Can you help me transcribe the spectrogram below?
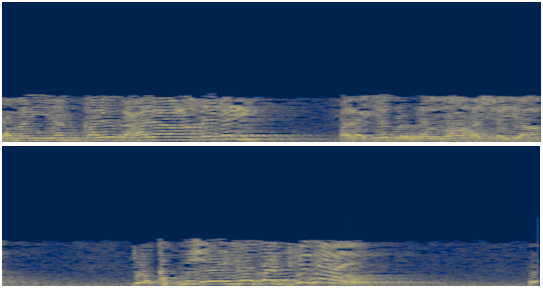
وہ میں قلب آیا کے فلید اللہ شیا جو اپنی ایریو پر پھر جائے، تو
